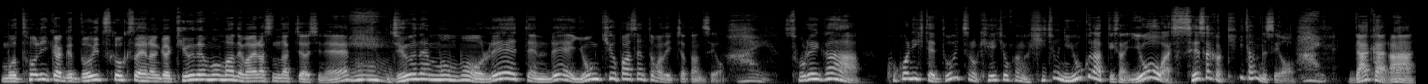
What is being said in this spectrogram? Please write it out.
もうとにかくドイツ国債なんか9年もまでマイナスになっちゃうしね、えー、10年ももう0.049%までいっちゃったんですよ。はい、それが、ここに来てドイツの景況感が非常に良くなってきた。要は政策が効いたんですよ。はい、だから、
